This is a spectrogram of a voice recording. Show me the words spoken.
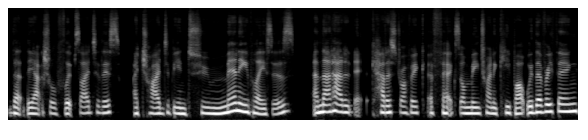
that the actual flip side to this, I tried to be in too many places, and that had eh, catastrophic effects on me trying to keep up with everything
